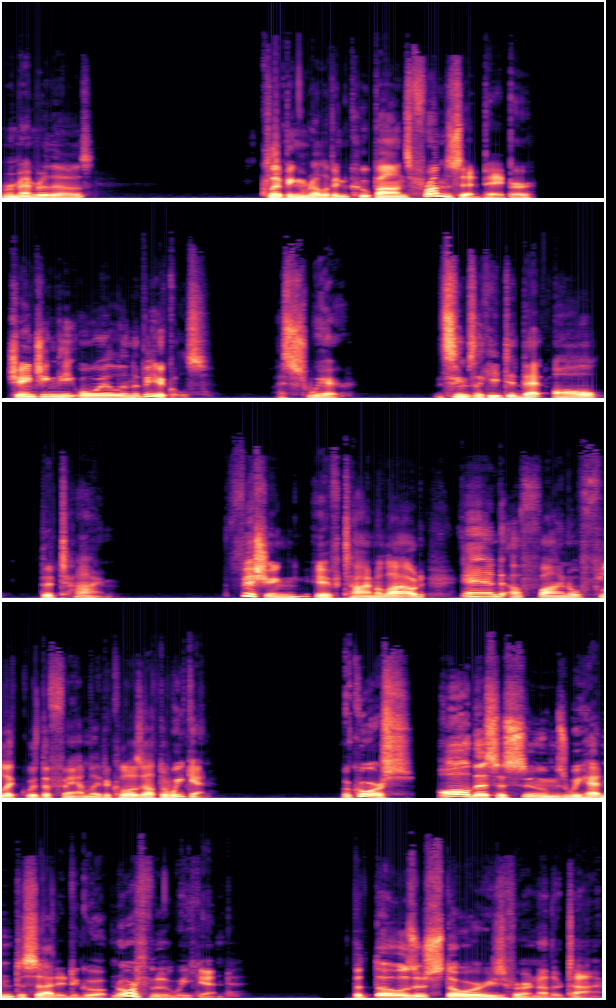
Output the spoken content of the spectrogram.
Remember those? Clipping relevant coupons from said paper, changing the oil in the vehicles. I swear, it seems like he did that all the time fishing, if time allowed, and a final flick with the family to close out the weekend. Of course, all this assumes we hadn't decided to go up north for the weekend. But those are stories for another time.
